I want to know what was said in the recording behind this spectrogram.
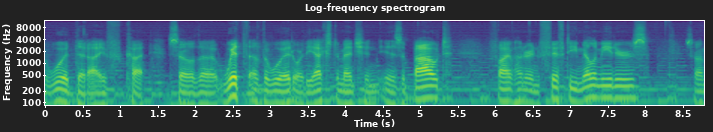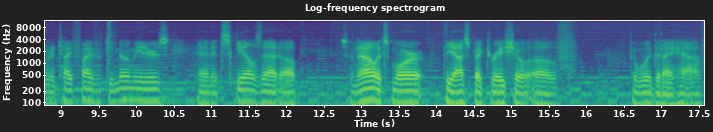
the wood that I've cut. So the width of the wood, or the X dimension, is about 550 millimeters. So I'm going to type 550 millimeters, and it scales that up. So now it's more the aspect ratio of the wood that I have.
